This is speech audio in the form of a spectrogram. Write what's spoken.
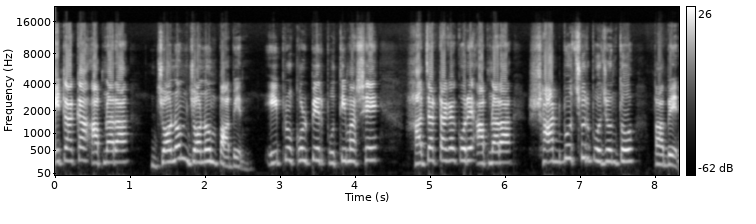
এই টাকা আপনারা জনম জনম পাবেন। এই প্রকল্পের প্রতি মাসে হাজার টাকা করে আপনারা ষাট বছর পর্যন্ত পাবেন।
